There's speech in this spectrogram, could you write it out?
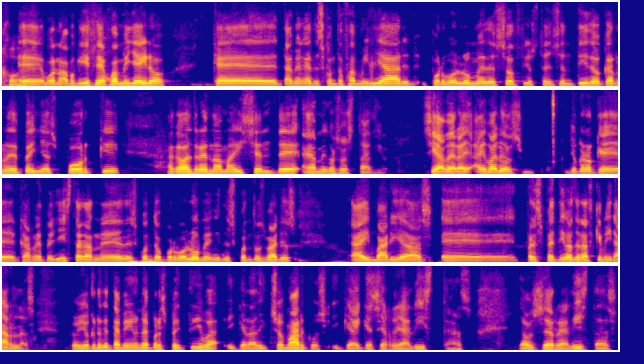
Joder. Eh, bueno, porque dice Juan Milleiro que tamén hai desconto familiar por volume de socios ten sentido carne de peñas porque acaban traendo a máis xente e amigos ao estadio. Sí, a ver, hai varios, yo creo que carne peñista, carne de descuento por volumen y descuentos varios, hay varias eh, perspectivas de las que mirarlas. Pero yo creo que también hay una perspectiva, y que la ha dicho Marcos, y que hay que ser realistas, ya ser realistas.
